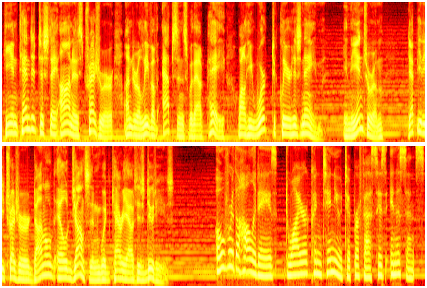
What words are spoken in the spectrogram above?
He intended to stay on as treasurer under a leave of absence without pay while he worked to clear his name. In the interim, Deputy Treasurer Donald L. Johnson would carry out his duties. Over the holidays, Dwyer continued to profess his innocence.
